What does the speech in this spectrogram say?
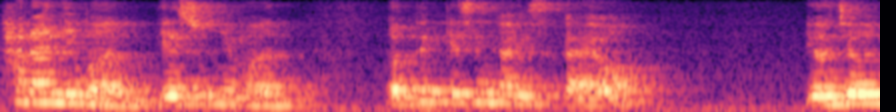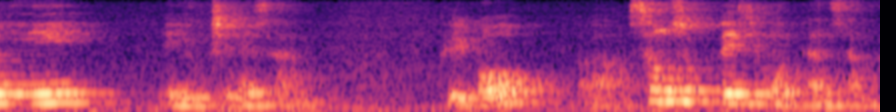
하나님은 예수님은 어떻게 생각했을까요? 여전히 육신의 삶 그리고 어, 성숙되지 못한 삶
